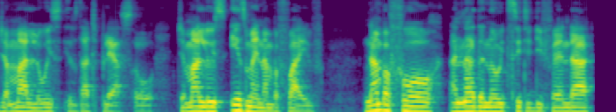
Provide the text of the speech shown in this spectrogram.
Jamal Lewis is that player. So Jamal Lewis is my number five. Number four, another Norwich City defender,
